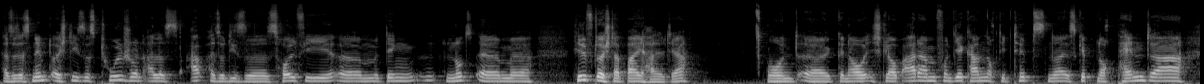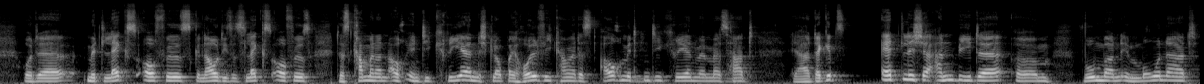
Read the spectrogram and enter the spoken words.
Also das nimmt euch dieses Tool schon alles ab, also dieses Holfi-Ding ähm, ähm, hilft euch dabei halt, ja. Und äh, genau, ich glaube, Adam, von dir kamen noch die Tipps. Ne? Es gibt noch Penta oder mit LexOffice, genau dieses LexOffice, das kann man dann auch integrieren. Ich glaube, bei Holfi kann man das auch mit integrieren, wenn man es hat. Ja, da gibt es etliche Anbieter, ähm, wo man im Monat,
